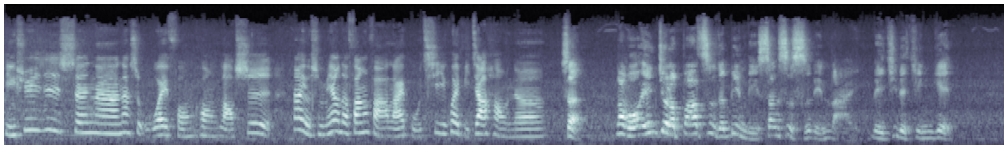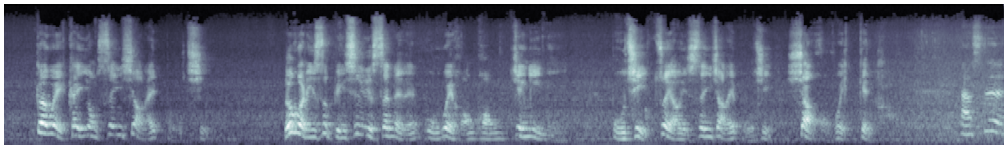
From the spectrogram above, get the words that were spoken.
丙戌日生啊，那是五味逢空。老师，那有什么样的方法来补气会比较好呢？是，那我研究了八字的命理三四十年来累积的经验，各位可以用生肖来补气。如果你是丙戌日生的人，五味红空，建议你。补气最好以生肖来补气，效果会更好。老师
